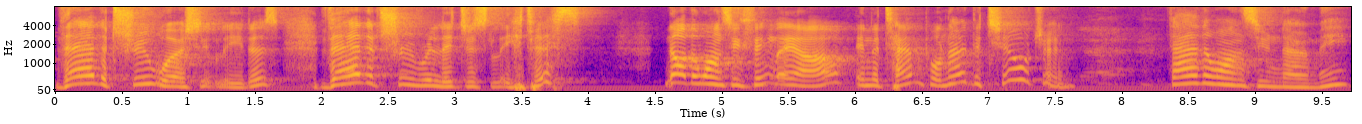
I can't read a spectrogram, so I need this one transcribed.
They're the true worship leaders, they're the true religious leaders, not the ones who think they are in the temple. No, the children. They're the ones who know me.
